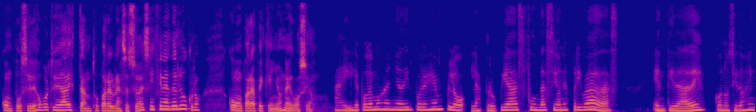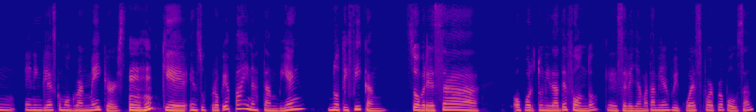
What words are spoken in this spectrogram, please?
con posibles oportunidades tanto para organizaciones sin fines de lucro como para pequeños negocios. Ahí le podemos añadir, por ejemplo, las propias fundaciones privadas, entidades conocidas en, inglés como grant makers, que en sus propias páginas también notifican sobre esa oportunidad de fondo, que se le llama también Request for Proposal,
